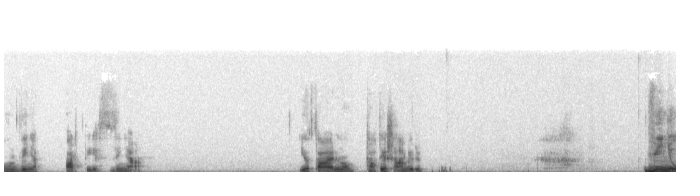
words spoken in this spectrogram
un viņa partijas ziņā. Jo tā ir, nu, tā tiešām ir viņu,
